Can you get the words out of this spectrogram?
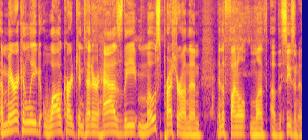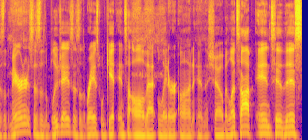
American League wildcard contender has the most pressure on them in the final month of the season? Is it the Mariners? Is it the Blue Jays? Is it the Rays? We'll get into all of that later on in the show. But let's hop into this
